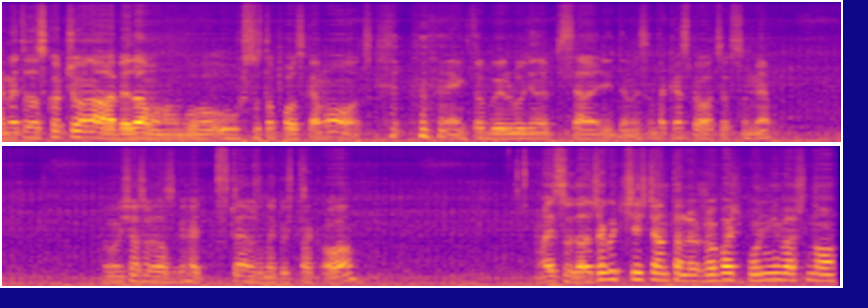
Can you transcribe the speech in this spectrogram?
A mnie to zaskoczyło, no ale wiadomo, bo Ursus to polska moc. Jak to by ludzie napisali, to jest taka sytuacja w sumie. To musiał sobie zgrywać w ten, że jakoś tak o. Ale co, dlaczego dzisiaj chciałem talerzować? Ponieważ no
